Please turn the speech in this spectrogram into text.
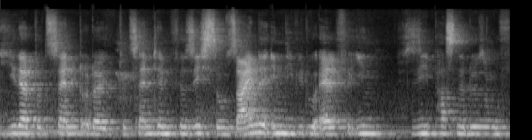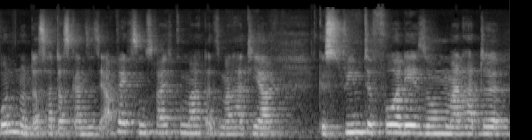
jeder Dozent oder Dozentin für sich so seine individuell für ihn, für sie passende Lösung gefunden und das hat das Ganze sehr abwechslungsreich gemacht. Also man hatte ja gestreamte Vorlesungen, man hatte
